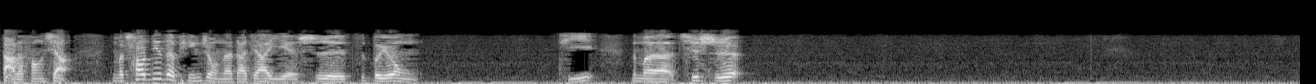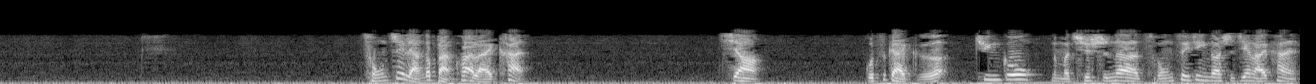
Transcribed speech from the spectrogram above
大的方向，那么超跌的品种呢，大家也是自不用提。那么其实从这两个板块来看，像国资改革、军工，那么其实呢，从最近一段时间来看。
